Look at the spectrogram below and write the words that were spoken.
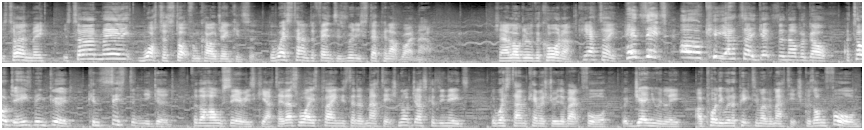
He's turned me. He's turned me. What a stop from Carl Jenkinson. The West Ham defence is really stepping up right now. Calhanoglu with the corner. Kouyaté heads it. Oh, Kouyaté gets another goal. I told you he's been good, consistently good for the whole series, Kouyaté. That's why he's playing instead of Matic. Not just because he needs the West Ham chemistry with the back four, but genuinely, I probably would have picked him over Matic because on form,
